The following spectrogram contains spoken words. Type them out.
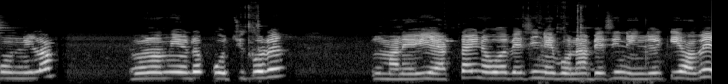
করে নিলাম। এবার আমি এটা কচি করে মানে এই একটাই নেব বেশি নেব না। বেশি নিলে কি হবে?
